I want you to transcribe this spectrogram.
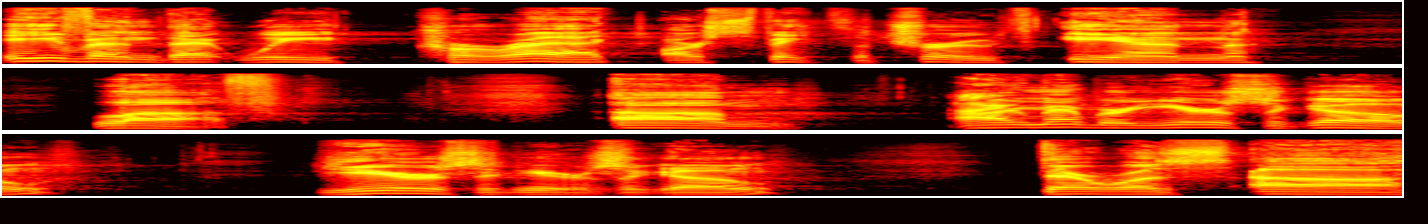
even that we correct or speak the truth in love. Um, I remember years ago, years and years ago, there was uh,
